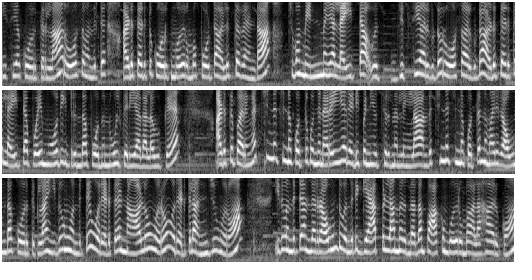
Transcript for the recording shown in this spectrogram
ஈஸியாக கோர்த்துடலாம். ரோஸை வந்துட்டு அடுத்தடுத்து கோர்க்கும் போது ரொம்ப போட்டு அழுத்த வேண்டாம். சும்மா மென்மையாக லைட்டாக ஜிப்ஸியாக இருக்கட்டும் ரோஸாக இருக்கட்டும் அடுத்தடுத்து லைட்டாக போய் மோதிக்கிட்டு இருந்தால் போதும் நூல் தெரியாத அளவுக்கு. அடுத்து பாருங்க சின்ன சின்ன கொத்து கொஞ்சம் நிறைய ரெடி பண்ணி வச்சுருந்தேன் இல்லைங்களா? அந்த சின்ன சின்ன கொத்தை இந்த மாதிரி ரவுண்டாக கோர்த்துக்கலாம். இதுவும் வந்துட்டு ஒரு இடத்துல நாலும் வரும் ஒரு இடத்துல அஞ்சும் வரும். இது வந்துட்டு அந்த ரவுண்டு வந்துட்டு கேப் இல்லாமல் இருந்தால் தான் பார்க்கும்போது ரொம்ப அழகாக இருக்கும்.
